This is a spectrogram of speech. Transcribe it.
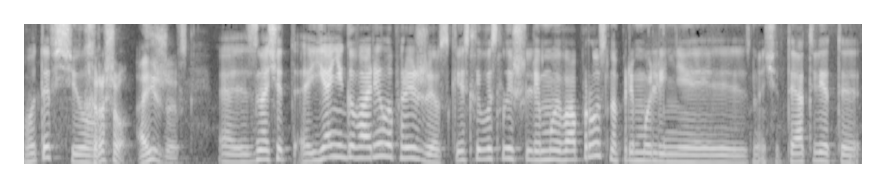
Вот и все. Хорошо. А Ижевск? Э, значит, я не говорила про Ижевск. Если вы слышали мой вопрос на прямой линии значит, и ответы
